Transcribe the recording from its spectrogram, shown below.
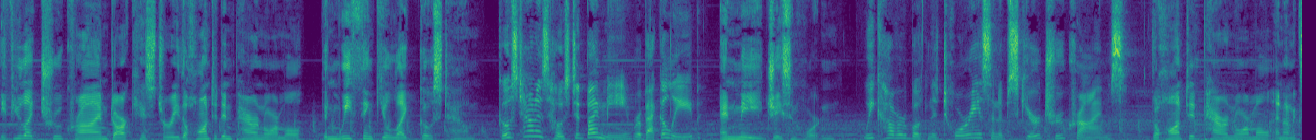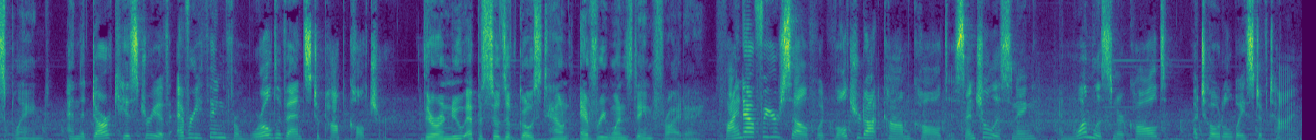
If you like true crime, dark history, the haunted, and paranormal, then we think you'll like Ghost Town. Ghost Town is hosted by me, Rebecca Leib. And me, Jason Horton. We cover both notorious and obscure true crimes The haunted, paranormal, and unexplained. and the dark history of everything from world events to pop culture. There are new episodes of Ghost Town every Wednesday and Friday. Find out for yourself what Vulture.com called essential listening and one listener called a total waste of time.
